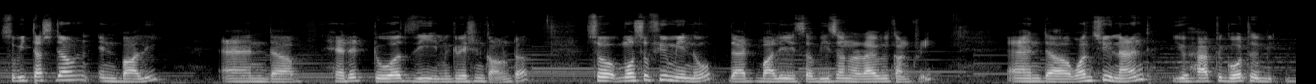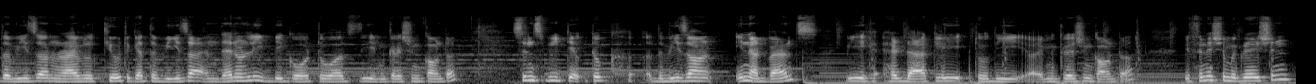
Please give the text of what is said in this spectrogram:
So we touched down in Bali and uh, headed towards the immigration counter. So most of you may know that Bali is a visa on arrival country and uh, once you land, you have to go to the visa on arrival queue to get the visa, and then only we go towards the immigration counter. Since we t- took the visa in advance, we head directly to the uh, immigration counter. We finished immigration,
